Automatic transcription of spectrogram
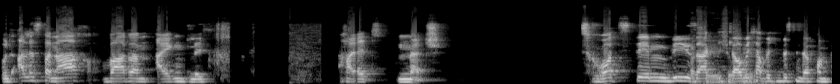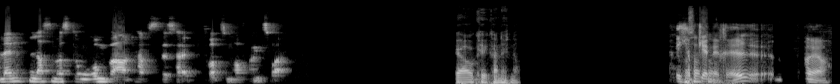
Und alles danach war dann eigentlich halt ein Match. Trotzdem, wie gesagt, Okay, ich ich- glaube, okay. ich habe mich ein bisschen davon blenden lassen, was drumherum war und habe es deshalb trotzdem auf Rang 2. Ja, okay, kann ich noch. Ich habe generell, äh, naja,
